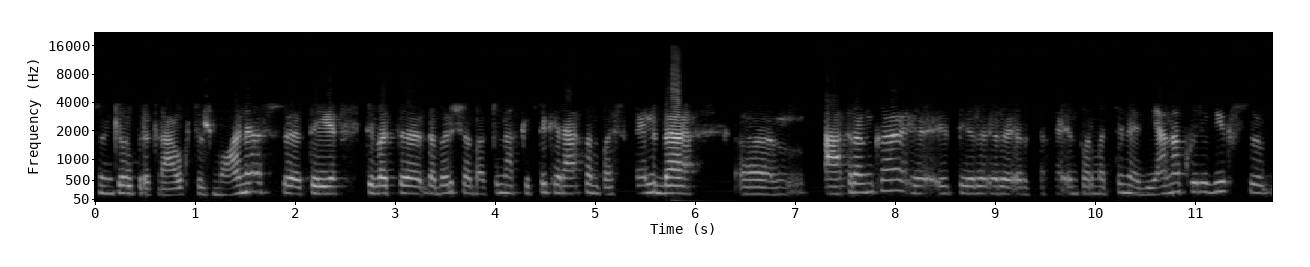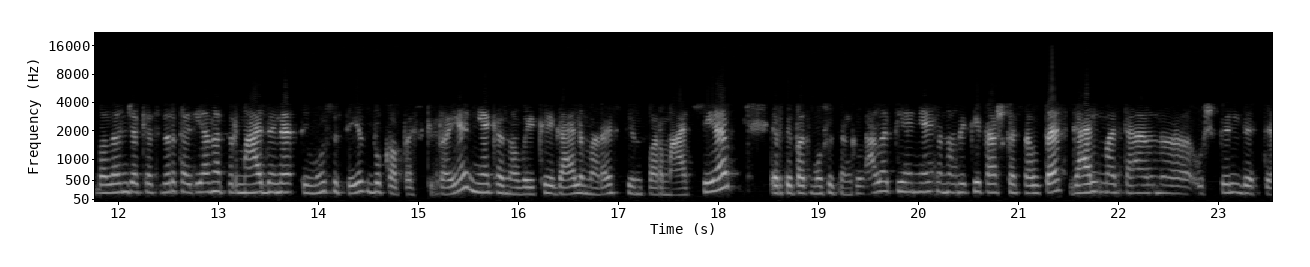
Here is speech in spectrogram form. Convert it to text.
sunkiau pritraukti žmonės. Tai, tai vat, dabar šiuo metu mes kaip tik ir esam paskelbę um, atranką ir, ir, ir, ir informacinę dieną, kuri vyks balandžio ketvirtą dieną, pirmadienį. Tai mūsų Facebook'o paskyroje niekieno vaikai galima rasti informaciją ir taip pat mūsų tinklalapyje niekieno vaikai.lt galima ten uh, užpildyti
